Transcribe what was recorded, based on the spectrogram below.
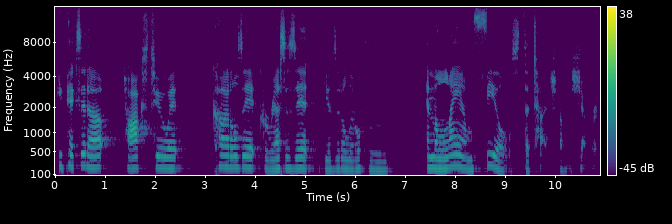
He picks it up, talks to it, cuddles it, caresses it, gives it a little food. And the lamb feels the touch of the shepherd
